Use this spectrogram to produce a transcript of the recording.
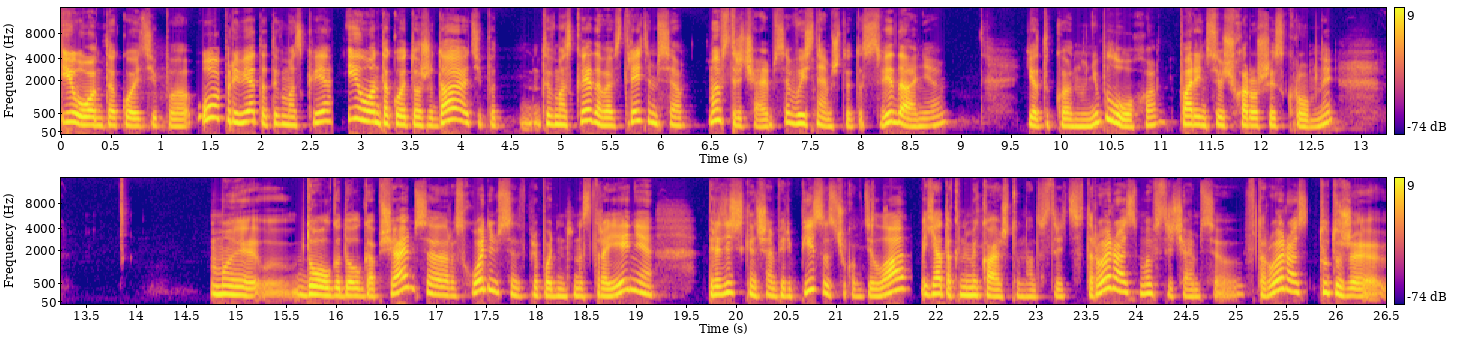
И он такой, типа, о, привет, а ты в Москве? И он такой тоже, да, типа, ты в Москве, давай встретимся. Мы встречаемся, выясняем, что это свидание. Я такая, ну, неплохо. Парень все еще хороший и скромный. Мы долго-долго общаемся, расходимся в приподнятом настроении. Периодически начинаем переписываться, что как дела. Я так намекаю, что надо встретиться второй раз. Мы встречаемся второй раз. Тут уже,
